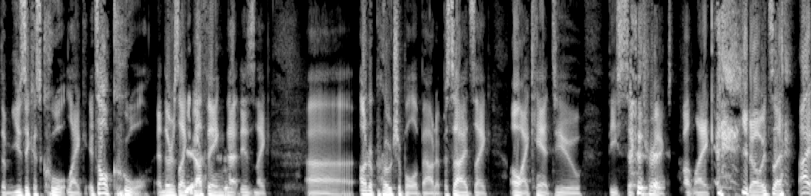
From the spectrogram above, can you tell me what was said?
the music is cool, like it's all cool, and there's like yeah. nothing that is like uh, unapproachable about it besides like oh I can't do these sick tricks but like you know it's like I,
